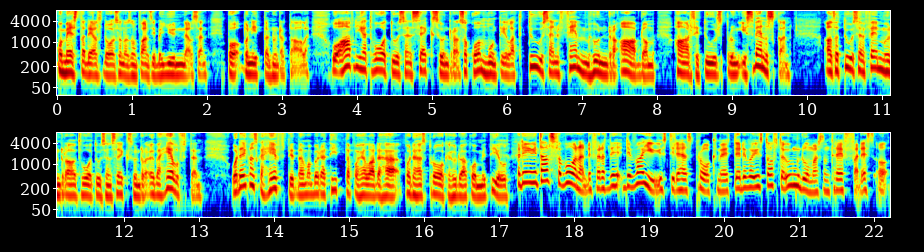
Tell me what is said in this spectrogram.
och mestadels då sådana som fanns i begynnelsen på, på 1900-talet. Och av de här 2600 så kom hon till att 1500 av dem har sitt ursprung i svenskan. Alltså 1500 av 2600, över hälften. Och det är ganska häftigt när man börjar titta på hela det här, på det här språket, hur det har kommit till. Och det är ju inte alls förvånande, för att det, det var ju just i det här språkmötet, det var just ofta ungdomar som träffades och,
